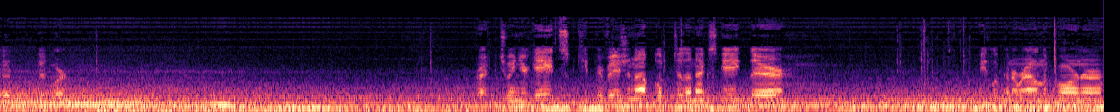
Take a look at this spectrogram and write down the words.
Good, good work. Right between your gates, keep your vision up, look to the next gate there. Be looking around the corner.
